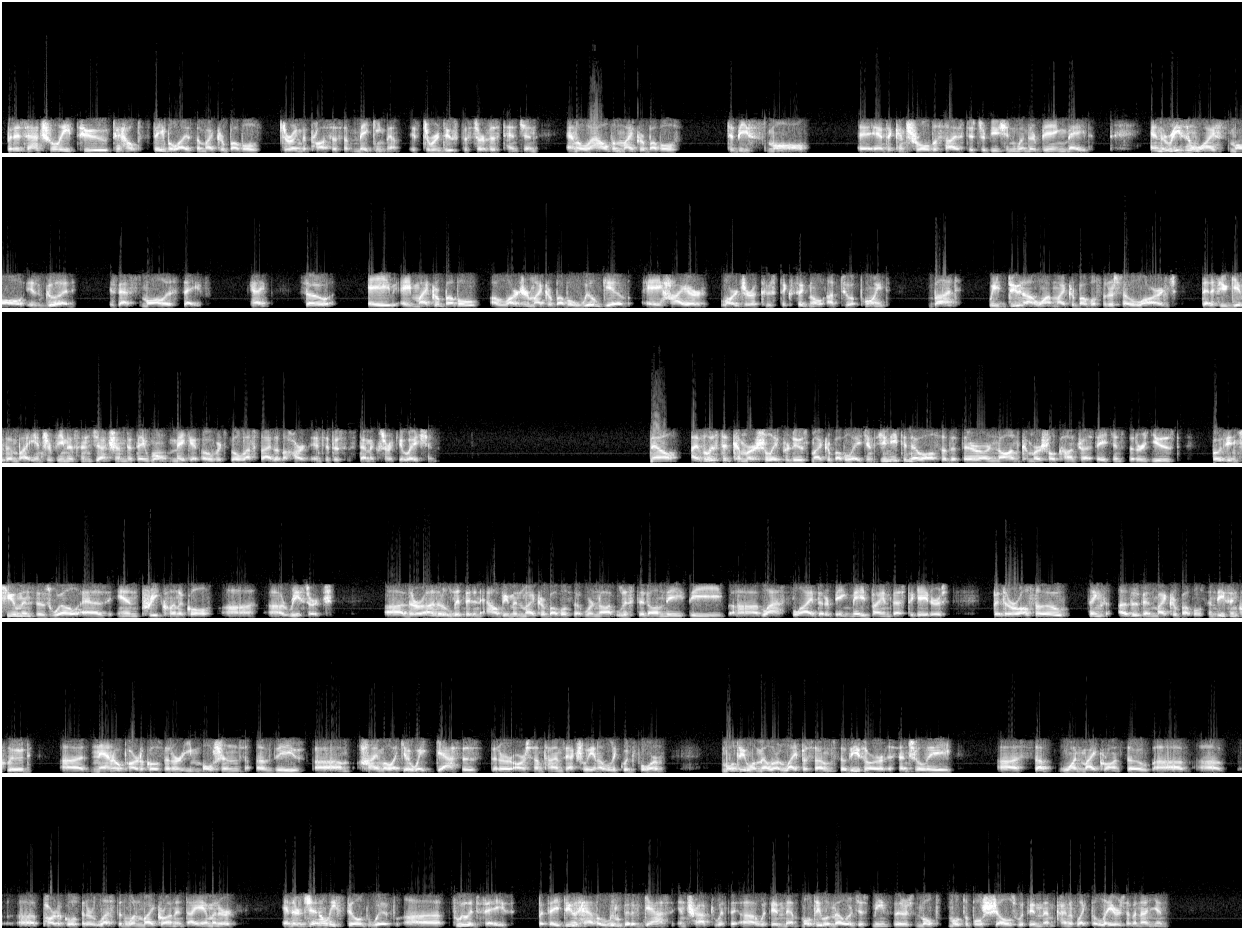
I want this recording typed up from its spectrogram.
but it's actually to, to help stabilize the microbubbles during the process of making them. It's to reduce the surface tension and allow the microbubbles to be small and to control the size distribution when they're being made. And the reason why small is good is that small is safe. Okay? So a, a microbubble, a larger microbubble will give a higher, larger acoustic signal up to a point, but we do not want microbubbles that are so large that if you give them by intravenous injection that they won't make it over to the left side of the heart into the systemic circulation. Now, I've listed commercially produced microbubble agents. You need to know also that there are non-commercial contrast agents that are used both in humans as well as in preclinical uh, uh, research. Uh, there are other lipid and albumin microbubbles that were not listed on the, the uh, last slide that are being made by investigators. But there are also things other than microbubbles, and these include uh, nanoparticles that are emulsions of these um, high molecular weight gases that are, are sometimes actually in a liquid form. Multilamellar liposomes, so these are essentially sub one micron, so uh, uh, uh, particles that are less than one micron in diameter, and they're generally filled with uh, fluid phase, but they do have a little bit of gas entrapped with, uh, within them. Multilamellar just means there's mul- multiple shells within them, kind of like the layers of an onion.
